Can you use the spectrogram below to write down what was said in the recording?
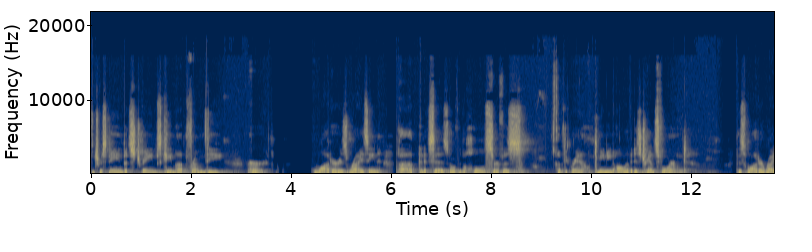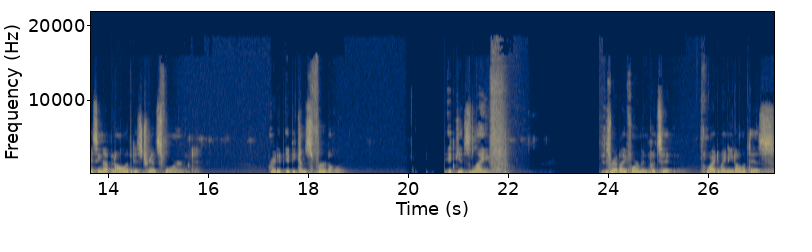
interesting, but streams came up from the earth. Water is rising up, and it says, over the whole surface of the ground, meaning all of it is transformed. This water rising up, and all of it is transformed. Right? It, it becomes fertile, it gives life. As Rabbi Fohrman puts it, why do I need all of this?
